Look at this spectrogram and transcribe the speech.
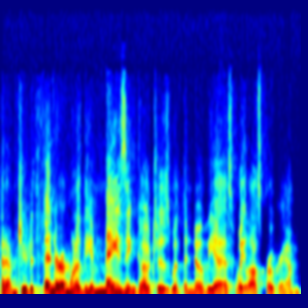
And I'm Judith Fender. I'm one of the amazing coaches with the No BS weight loss program.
